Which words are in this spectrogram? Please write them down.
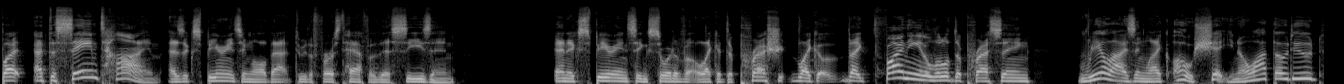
But at the same time as experiencing all that through the first half of this season, and experiencing sort of a, like a depression, like uh, like finding it a little depressing, realizing like, oh shit, you know what though, dude?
